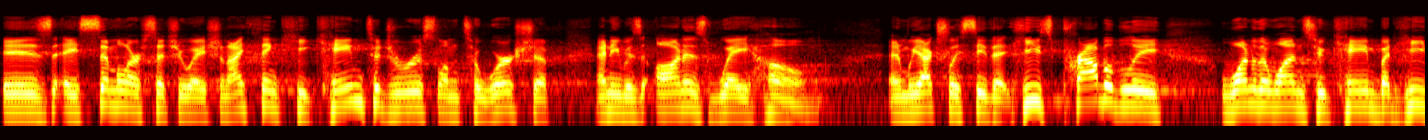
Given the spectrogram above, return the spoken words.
is a similar situation. I think he came to Jerusalem to worship and he was on his way home. And we actually see that he's probably one of the ones who came, but he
